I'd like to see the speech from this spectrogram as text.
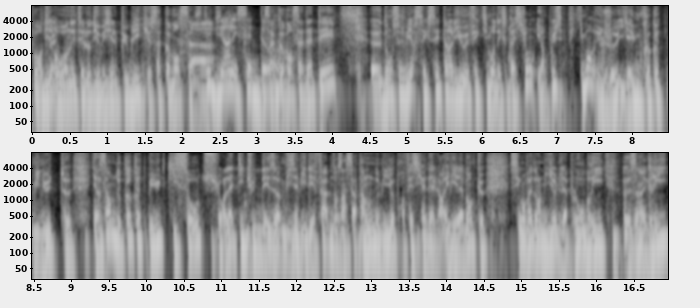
pour dire où en était l'audiovisuel public. Ça commence à C'était bien les 7 d'or. ça commence à dater. Euh, donc, ce que je veux dire, c'est que c'est un lieu effectivement d'expression. Et en plus, effectivement, je- il y a une cocotte minute. euh, Il y a un certain nombre de cocottes minutes qui sautent sur l'attitude des hommes vis-à-vis des femmes dans un certain nombre de milieux professionnels. Alors, évidemment que si on va dans le milieu de la plomberie euh, zinguerie,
